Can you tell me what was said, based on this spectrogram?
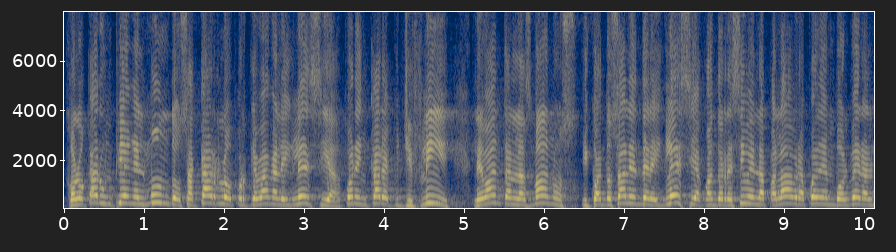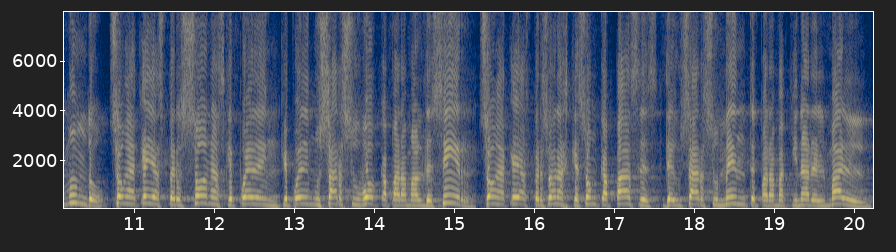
colocar un pie en el mundo, sacarlo porque van a la iglesia, ponen cara cuchiflí, levantan las manos y cuando salen de la iglesia, cuando reciben la palabra, pueden volver al mundo. Son aquellas personas que pueden que pueden usar su boca para maldecir, son aquellas personas que son capaces de usar su mente para maquinar el mal.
